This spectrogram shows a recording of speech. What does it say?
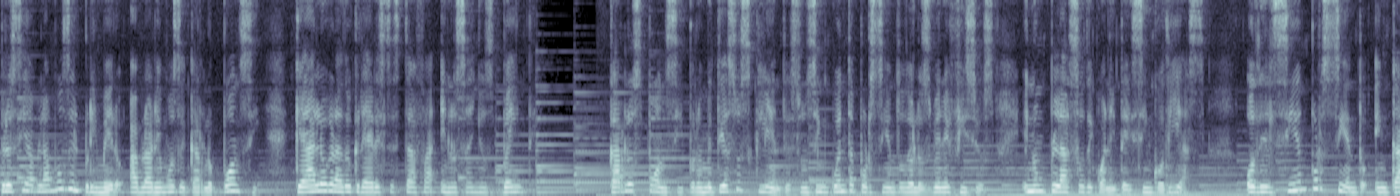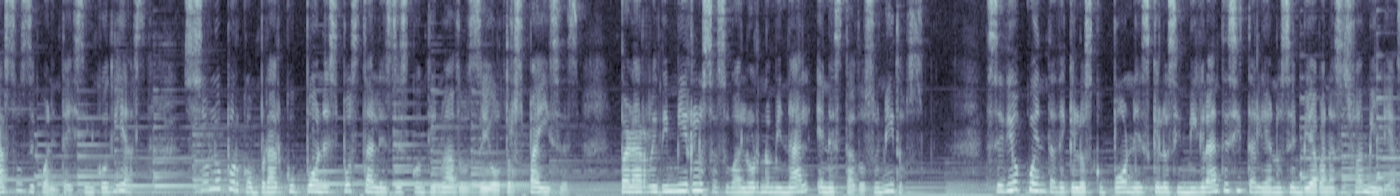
Pero si hablamos del primero, hablaremos de Carlo Ponzi, que ha logrado crear esta estafa en los años 20. Carlos Ponzi prometió a sus clientes un 50% de los beneficios en un plazo de 45 días, o del 100% en casos de 45 días, solo por comprar cupones postales descontinuados de otros países para redimirlos a su valor nominal en Estados Unidos. Se dio cuenta de que los cupones que los inmigrantes italianos enviaban a sus familias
